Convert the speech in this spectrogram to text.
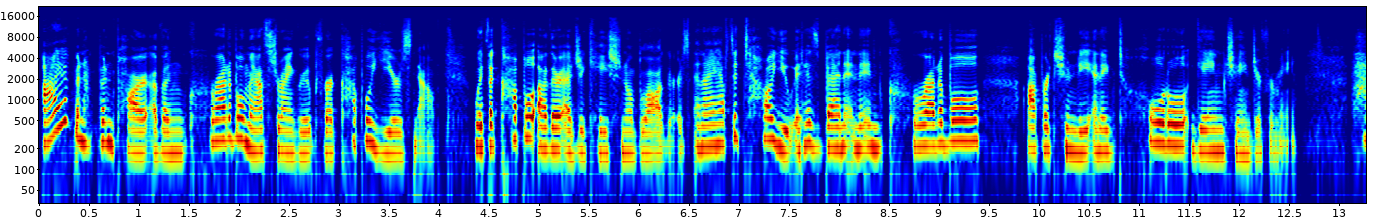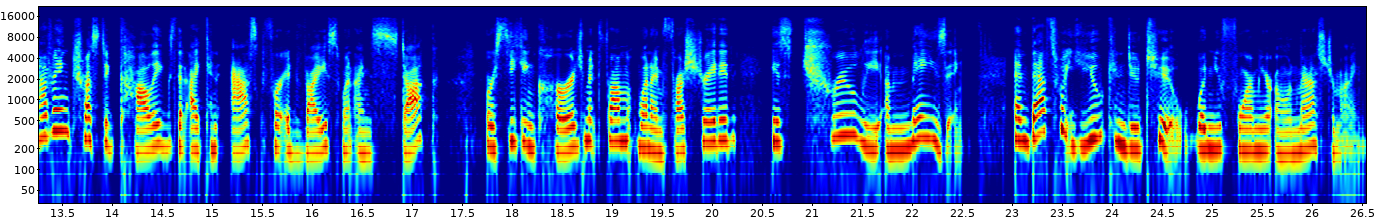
I have been, part of an incredible mastermind group for a couple years now with a couple other educational bloggers. And I have to tell you, it has been an incredible opportunity and a total game changer for me. Having trusted colleagues that I can ask for advice when I'm stuck or seek encouragement from when I'm frustrated is truly amazing. And that's what you can do too when you form your own mastermind.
